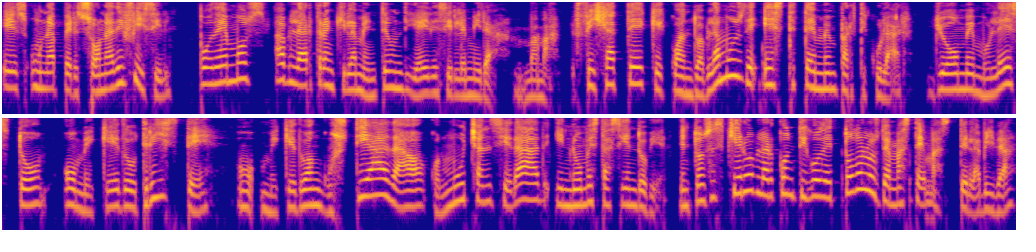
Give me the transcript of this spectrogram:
es una persona difícil, podemos hablar tranquilamente un día y decirle, mira, mamá, fíjate que cuando hablamos de este tema en particular, yo me molesto o me quedo triste o me quedo angustiada, con mucha ansiedad y no me está haciendo bien. Entonces quiero hablar contigo de todos los demás temas de la vida,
